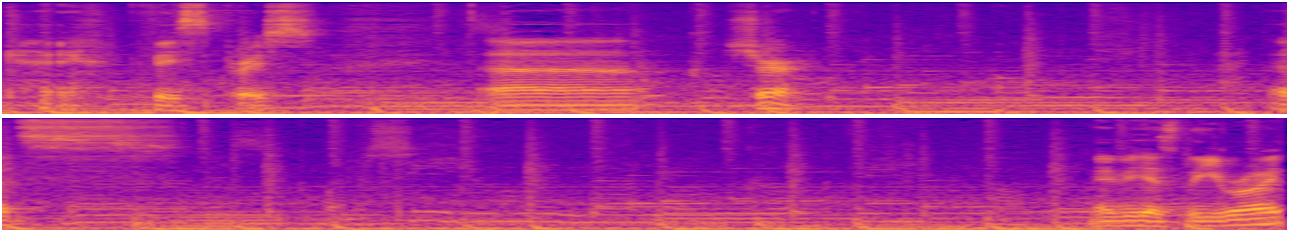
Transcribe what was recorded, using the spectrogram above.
Okay, face the price. Uh, sure. That's maybe he has Leeroy.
